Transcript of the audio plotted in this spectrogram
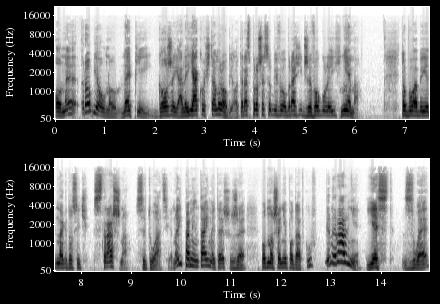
one robią, no lepiej, gorzej, ale jakoś tam robią. A teraz proszę sobie wyobrazić, że w ogóle ich nie ma. To byłaby jednak dosyć straszna sytuacja. No i pamiętajmy też, że podnoszenie podatków generalnie jest złe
